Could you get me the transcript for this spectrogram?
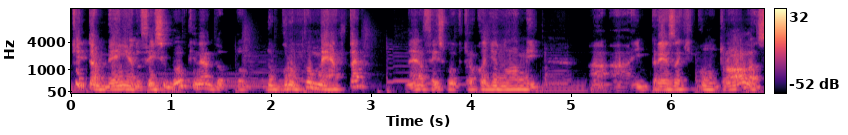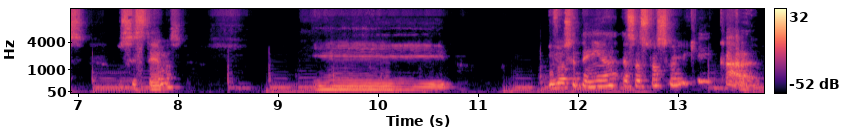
que também é do Facebook, né? Do, do, do grupo Meta, né? O Facebook trocou de nome a, a empresa que controla as, os sistemas. E, e você tem essa situação de que, cara,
